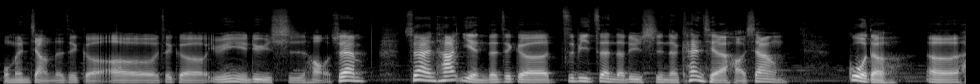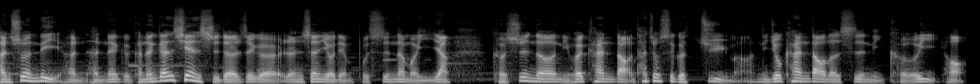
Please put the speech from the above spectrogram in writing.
我们讲的这个呃，这个云雨律师哈。虽然虽然他演的这个自闭症的律师呢，看起来好像过得呃很顺利，很很那个，可能跟现实的这个人生有点不是那么一样。可是呢，你会看到它就是个剧嘛，你就看到的是你可以哈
